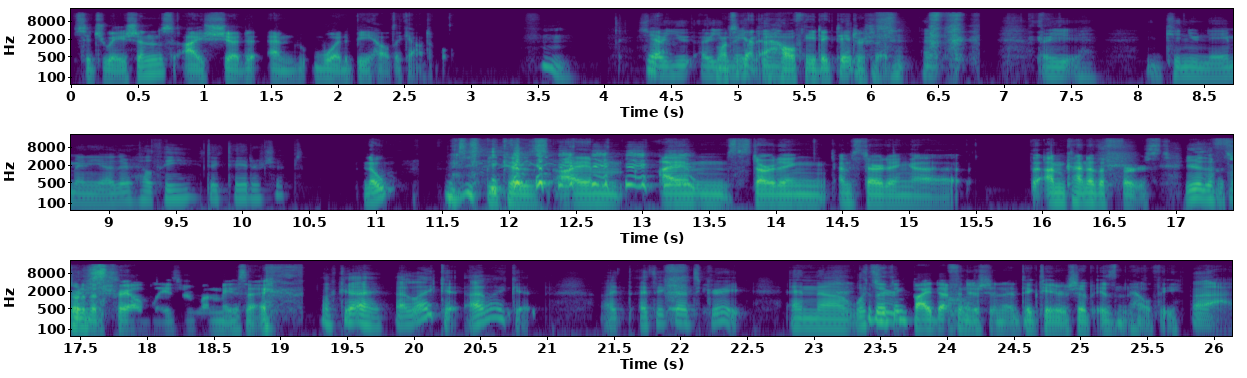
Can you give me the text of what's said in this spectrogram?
situations, I should and would be held accountable. hmm. So Yeah. are you are you Once again, a healthy dictatorship. are you? Can you name any other healthy dictatorships? Nope. because I am I am starting I'm starting uh I'm kind of the first. You're the I'm sort of the trailblazer one may say. Okay, I like it. I like it. I I think that's great. And uh, what's Because I think by definition a dictatorship isn't healthy. Ah,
